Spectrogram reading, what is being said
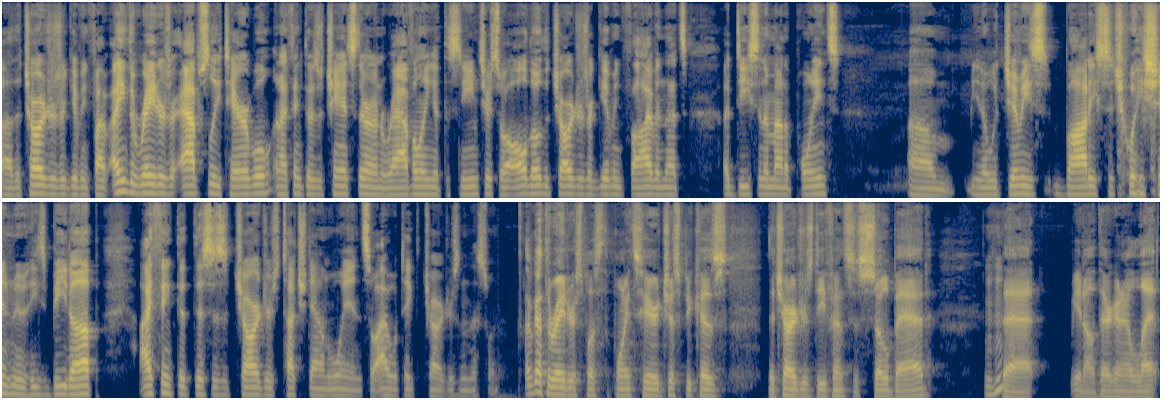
Uh, the Chargers are giving five. I think the Raiders are absolutely terrible, and I think there's a chance they're unraveling at the seams here. So, although the Chargers are giving five, and that's a decent amount of points, um, you know, with Jimmy's body situation, he's beat up. I think that this is a Chargers touchdown win. So, I will take the Chargers in this one. I've got the Raiders plus the points here just because the Chargers defense is so bad Mhm. that you know they're going to let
